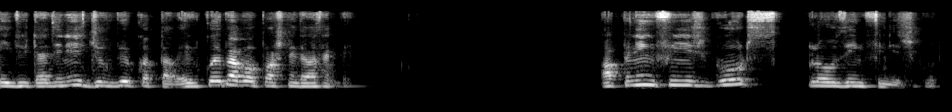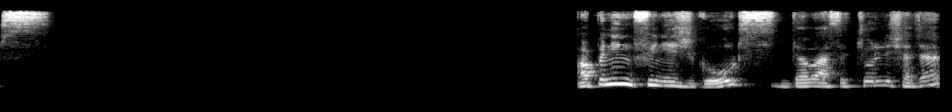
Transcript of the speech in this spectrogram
এই দুইটা জিনিস যোগ বিয়োগ করতে হবে। কই পাবো? প্রশ্নে দেওয়া থাকবে। Opening finish goods closing finish goods opening finish goods দেওয়া আছে চল্লিশ হাজার।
